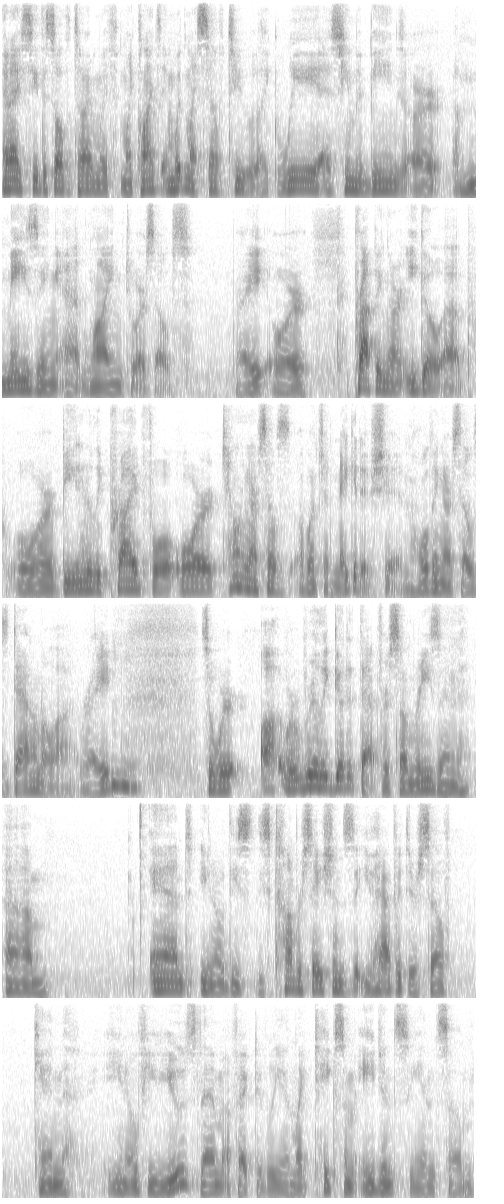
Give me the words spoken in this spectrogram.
and I see this all the time with my clients and with myself too. Like we as human beings are amazing at lying to ourselves right? Or propping our ego up, or being yeah. really prideful, or telling ourselves a bunch of negative shit and holding ourselves down a lot, right? Mm-hmm. So we're uh, we're really good at that for some reason. Um, and you know these these conversations that you have with yourself can, you know, if you use them effectively and like take some agency and some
